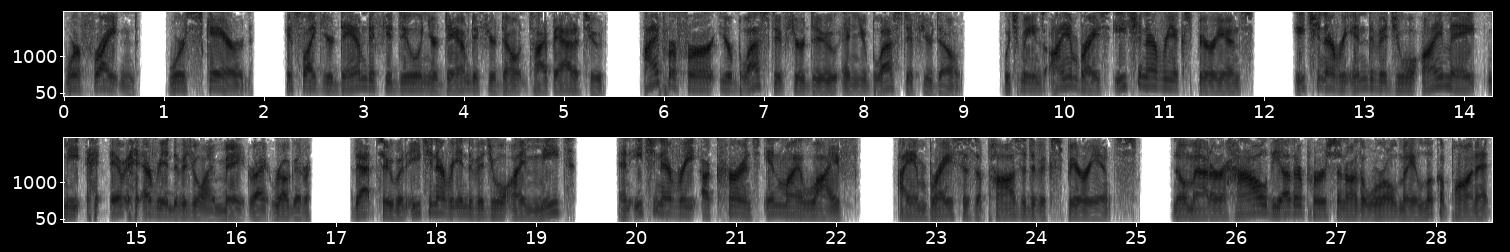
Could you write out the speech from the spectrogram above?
We're frightened. We're scared. It's like you're damned if you do and you're damned if you don't type attitude. I prefer you're blessed if you do and you blessed if you don't, which means I embrace each and every experience, each and every individual I meet, every individual I mate, right, real good. That too, but each and every individual I meet and each and every occurrence in my life I embrace as a positive experience. No matter how the other person or the world may look upon it,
